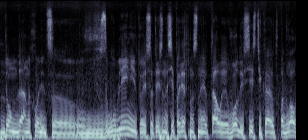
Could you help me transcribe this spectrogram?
Дом, да, находится в заглублении, то есть, соответственно, все поверхностные талые воды все стекают в подвал.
